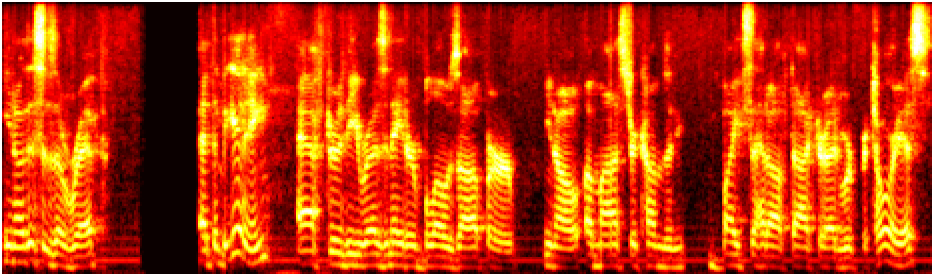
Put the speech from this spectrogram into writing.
you know, this is a rip. At the beginning, after the resonator blows up, or you know, a monster comes and bites the head off Doctor Edward Pretorius,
